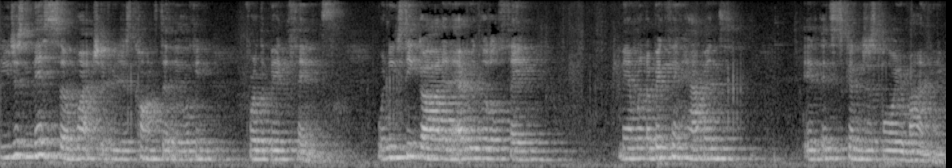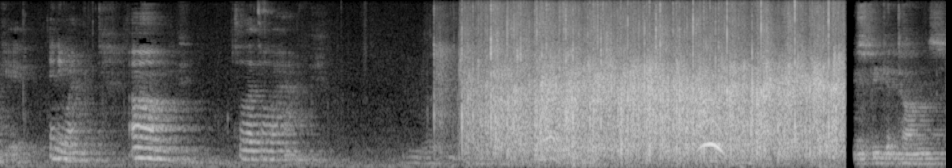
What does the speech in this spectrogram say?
you just miss so much if you're just constantly looking for the big things. When you see God in every little thing, man, when a big thing happens, it, it's going to just blow your mind. Like, anyway, um, so that's all I have. You speak in tongues.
